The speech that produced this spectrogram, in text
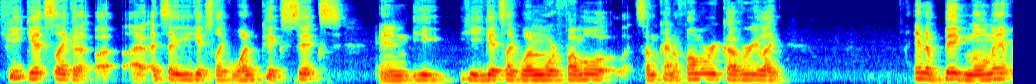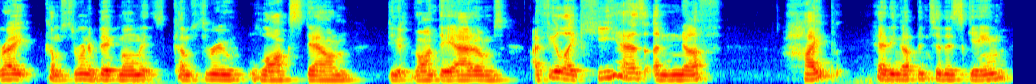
If he gets like a, a I'd say he gets like one pick six and he he gets like one more fumble, like some kind of fumble recovery, like in a big moment, right? Comes through in a big moment, comes through, locks down Davante Adams. I feel like he has enough hype heading up into this game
